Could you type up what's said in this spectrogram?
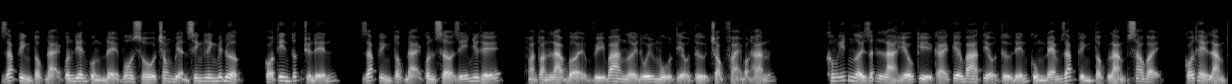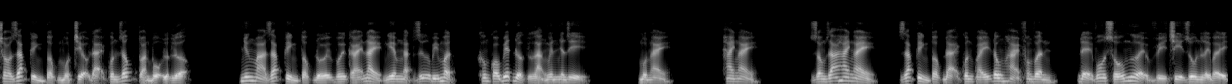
giáp kình tộc đại quân điên cuồng để vô số trong biển sinh linh biết được, có tin tức chuyển đến, giáp kình tộc đại quân sở dĩ như thế, hoàn toàn là bởi vì ba người đuôi mù tiểu tử chọc phải bọn hắn. Không ít người rất là hiếu kỳ cái kia ba tiểu tử đến cùng đem giáp kình tộc làm sao vậy, có thể làm cho giáp kình tộc một triệu đại quân dốc toàn bộ lực lượng. Nhưng mà giáp kình tộc đối với cái này nghiêm ngặt giữ bí mật, không có biết được là nguyên nhân gì. Một ngày, hai ngày, dòng giã hai ngày giáp kình tộc đại quân quấy đông hải phong vân, để vô số người vì chi run lầy bẫy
